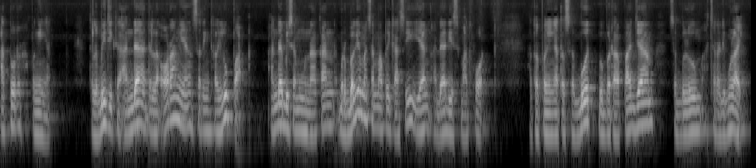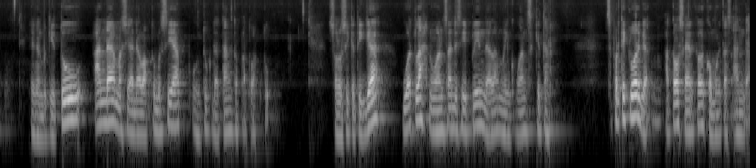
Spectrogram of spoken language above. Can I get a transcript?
atur pengingat. Terlebih jika Anda adalah orang yang sering kali lupa, Anda bisa menggunakan berbagai macam aplikasi yang ada di smartphone. Atur pengingat tersebut beberapa jam sebelum acara dimulai. Dengan begitu, Anda masih ada waktu bersiap untuk datang tepat waktu. Solusi ketiga, buatlah nuansa disiplin dalam lingkungan sekitar. Seperti keluarga atau circle komunitas Anda,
